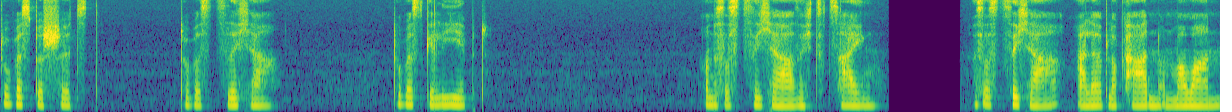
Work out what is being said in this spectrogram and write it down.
Du bist beschützt. Du bist sicher. Du bist geliebt. Und es ist sicher, sich zu zeigen. Es ist sicher, alle Blockaden und Mauern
